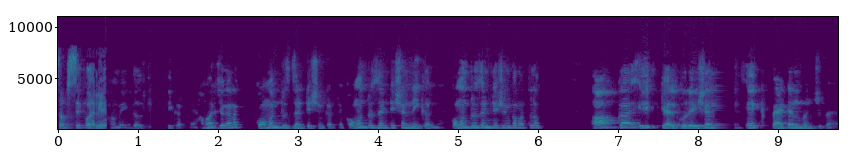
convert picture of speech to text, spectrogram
सबसे पहले हम एक गलती करते हैं। हमारी जगह ना कॉमन प्रेजेंटेशन करते हैं। कॉमन प्रेजेंटेशन नहीं करना है। कॉमन प्रेजेंटेशन का मतलब आपका एक कैलकुलेशन एक पैटर्न बन चुका है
